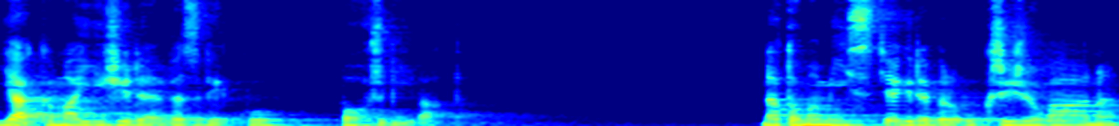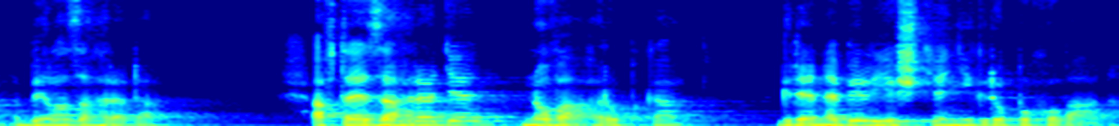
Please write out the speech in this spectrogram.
jak mají židé ve zvyku pohřbívat. Na tom místě, kde byl ukřižován, byla zahrada. A v té zahradě nová hrobka, kde nebyl ještě nikdo pochován.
